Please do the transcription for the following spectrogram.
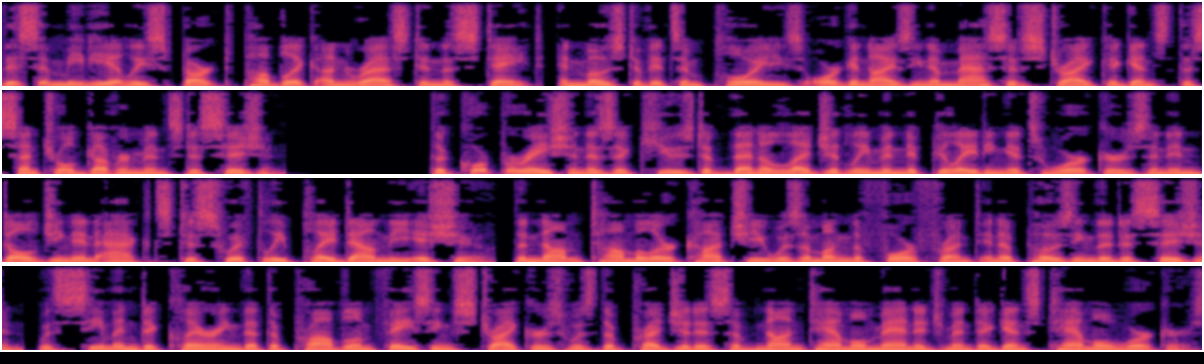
This immediately sparked public unrest in the state, and most of its employees organizing a massive strike against the central government's decision. The corporation is accused of then allegedly manipulating its workers and indulging in acts to swiftly play down the issue. The Nam Tamilar Kachi was among the forefront in opposing the decision, with Seeman declaring that the problem facing strikers was the prejudice of non Tamil management against Tamil workers.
